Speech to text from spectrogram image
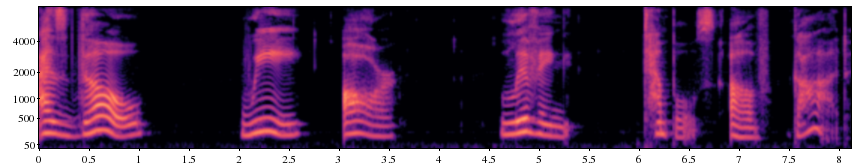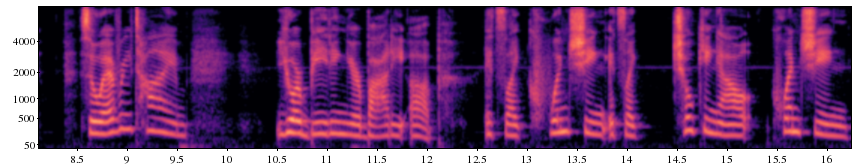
as though we are living temples of God. So every time you're beating your body up, it's like quenching, it's like choking out, quenching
